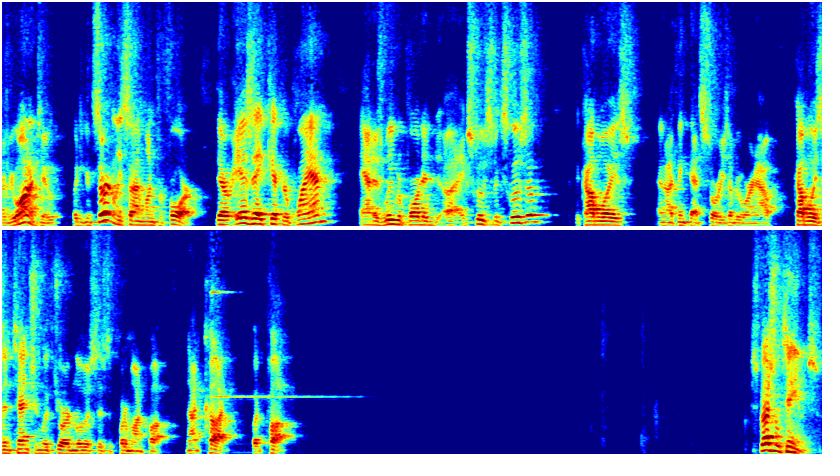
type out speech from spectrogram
if you wanted to, but you can certainly sign one for four. There is a kicker plan. And as we reported, uh, exclusive, exclusive, the Cowboys, and I think that story's everywhere now, Cowboys' intention with Jourdan Lewis is to put him on pup, not cut, but pup. Special teams.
